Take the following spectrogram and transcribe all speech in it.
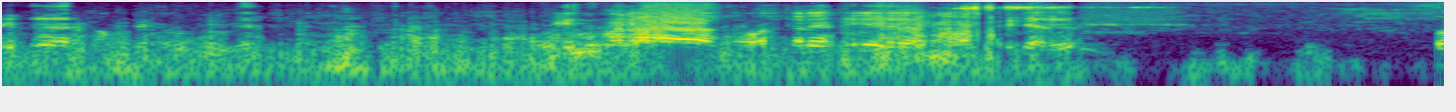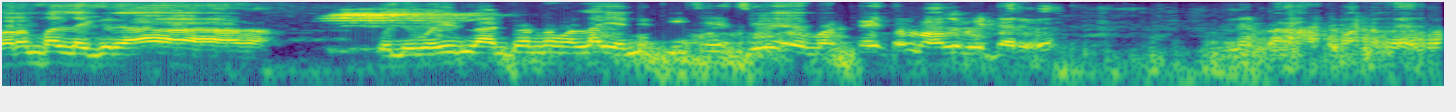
అయితే కంప్లీట్ అవుతుంది. దీని వల్ల వర్క్ అనేది పెట్టారు సూరంపల్లి దగ్గర కొన్ని వైర్లు అంటుండడం వల్ల ఇవన్నీ తీసేసి వర్క్ అయితే మొదలు పెట్టారు నిన్న మొన్న మేము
